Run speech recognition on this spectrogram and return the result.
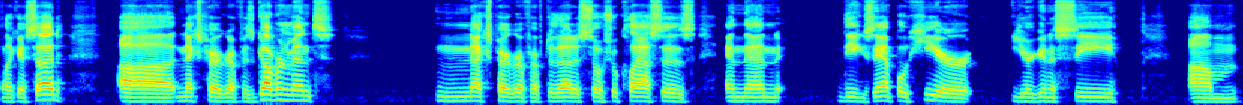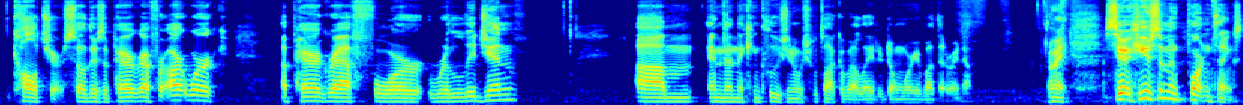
Like I said, uh, next paragraph is government. Next paragraph after that is social classes. And then the example here, you're going to see um, culture. So there's a paragraph for artwork, a paragraph for religion, um, and then the conclusion, which we'll talk about later. Don't worry about that right now. All right. So here's some important things.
